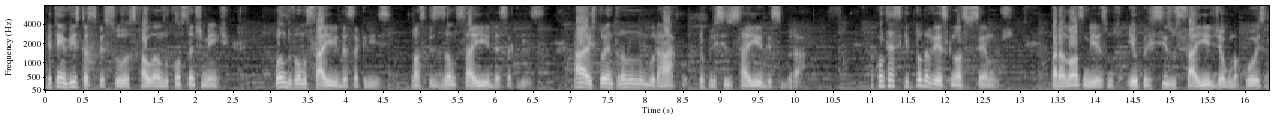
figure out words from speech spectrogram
Eu tenho visto as pessoas falando constantemente: quando vamos sair dessa crise? Nós precisamos sair dessa crise. Ah, eu estou entrando num buraco, eu preciso sair desse buraco. Acontece que toda vez que nós dissemos para nós mesmos, eu preciso sair de alguma coisa,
